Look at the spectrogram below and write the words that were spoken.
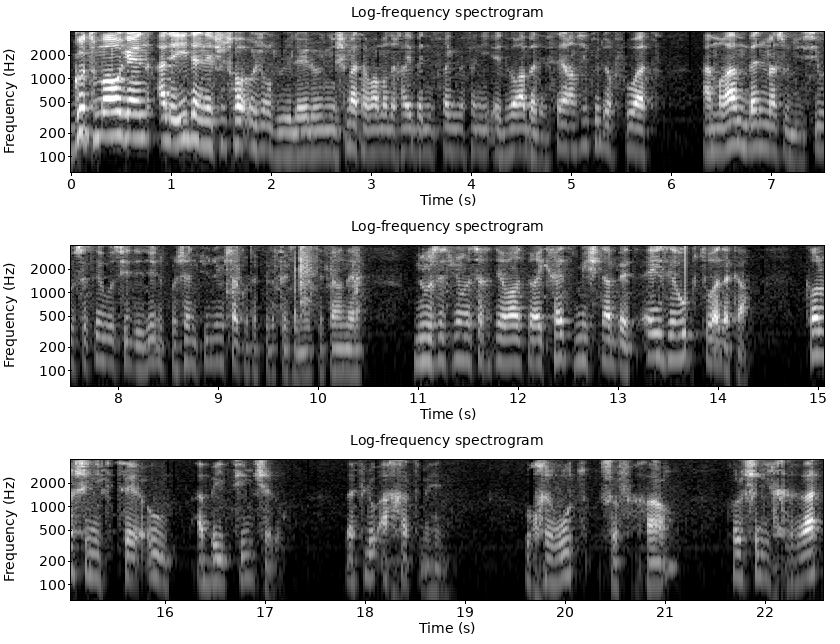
Good morgen, Aleïd, Anelchusra, aujourd'hui, Lélo Nishmat, Avram Mordechai ben Israël Befani et Dvora Badefter, ben ainsi que leur fouat, Amram ben Masoudi. Si vous souhaitez aussi dédier une prochaine étude de Mishnah, contactez la Sacrament éternelle. Nous étudions la Sacrament Perekret, Mishnah Bet, Eizeu Ptsuadaka, Kol Sheniftseu Abeitim Shelo, Vafilu Achat Mehen, Ucherut Shofchar, Kol Shenichrat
